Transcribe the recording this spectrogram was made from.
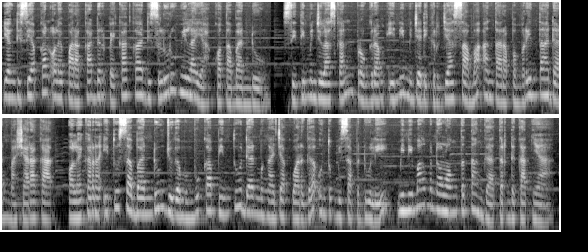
yang disiapkan oleh para kader PKK di seluruh wilayah Kota Bandung. Siti menjelaskan program ini menjadi kerjasama antara pemerintah dan masyarakat. Oleh karena itu, Sabandung juga membuka pintu dan mengajak warga untuk bisa peduli, minimal menolong tetangga terdekatnya.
